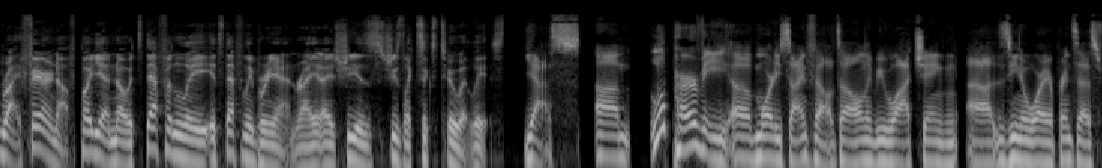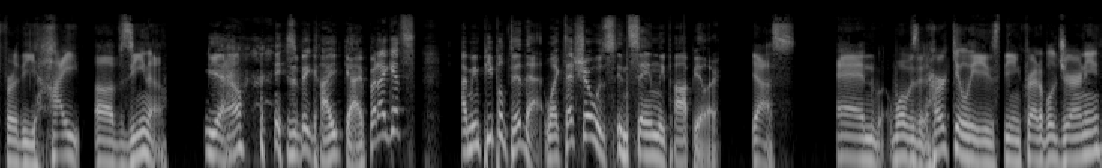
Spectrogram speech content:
Right, fair enough. But yeah, no, it's definitely it's definitely Brienne, right? I, she is she's like six two at least. Yes. Um, a little pervy of Morty Seinfeld to only be watching uh, Xena Warrior Princess for the height of Xena. Yeah, he's a big height guy. But I guess I mean people did that. Like that show was insanely popular. Yes. And what was it? Hercules, The Incredible Journey.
